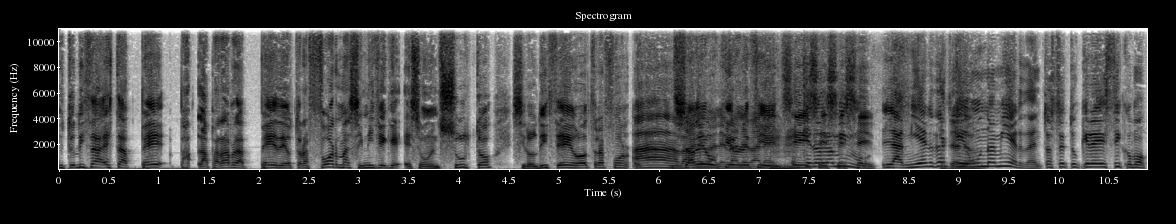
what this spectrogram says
utiliza esta P, la palabra P de otra forma, significa que es un insulto. Si lo dice de otra forma, Ah, ¿sabe vale, o vale, quiero vale, decir? vale. es que no es lo mismo la mierda que una mierda. Entonces tú quieres decir como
